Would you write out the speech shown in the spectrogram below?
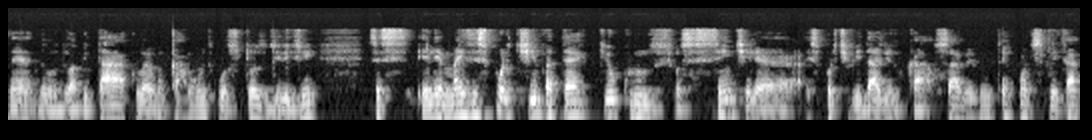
né, do, do habitáculo, é um carro muito gostoso de dirigir, ele é mais esportivo até que o Cruze, você sente ele, a esportividade do carro, sabe, não tem como te explicar,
